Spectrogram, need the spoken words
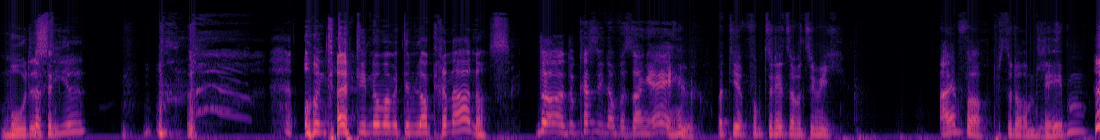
Modestil und halt die Nummer mit dem lockeren Anus. Du, du kannst nicht einfach sagen, hey, bei dir funktioniert es aber ziemlich einfach. Bist du doch am Leben?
